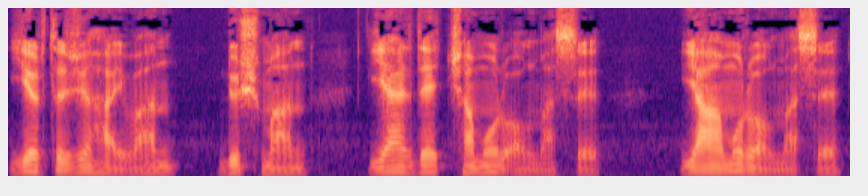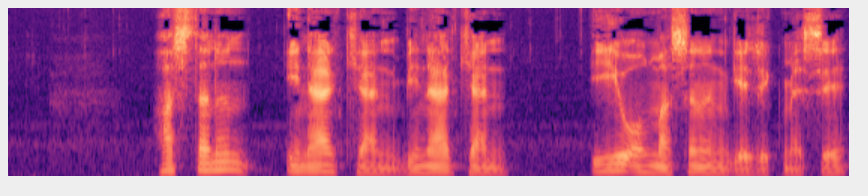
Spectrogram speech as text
Yırtıcı hayvan, düşman, yerde çamur olması, yağmur olması, hastanın inerken, binerken iyi olmasının gecikmesi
